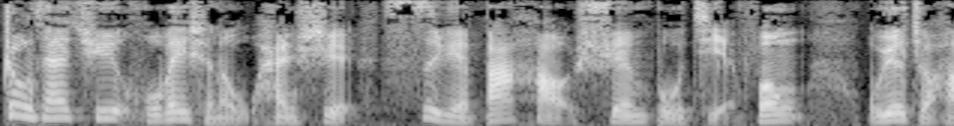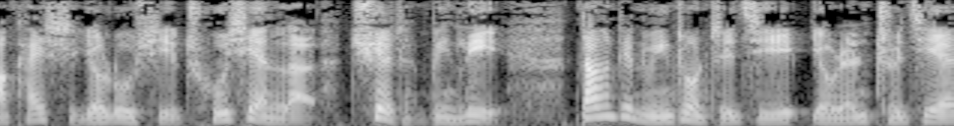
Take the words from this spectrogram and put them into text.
重灾区湖北省的武汉市。四月八号宣布解封，五月九号开始又陆续出现了确诊病例，当地的民众直击，有人直接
